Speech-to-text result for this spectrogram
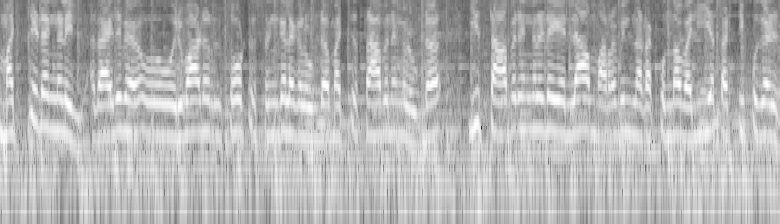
മറ്റിടങ്ങളിൽ അതായത് ഒരുപാട് റിസോർട്ട് ശൃംഖലകളുണ്ട് മറ്റ് സ്ഥാപനങ്ങളുണ്ട്. ഈ സ്ഥാപനങ്ങളുടെ എല്ലാം മറവിൽ നടക്കുന്ന വലിയ തട്ടിപ്പുകൾ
